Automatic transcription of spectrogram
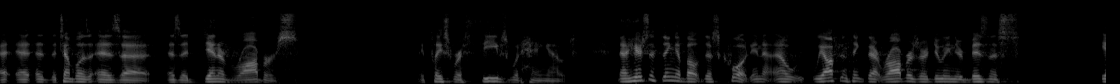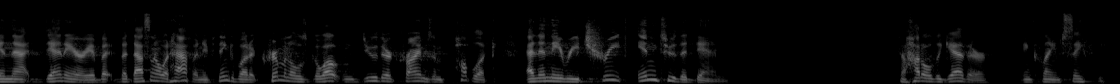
as the temple as, as, a, as a den of robbers, a place where thieves would hang out. Now, here's the thing about this quote. You know, we often think that robbers are doing their business in that den area, but, but that's not what happened. If you think about it, criminals go out and do their crimes in public, and then they retreat into the den to huddle together and claim safety.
